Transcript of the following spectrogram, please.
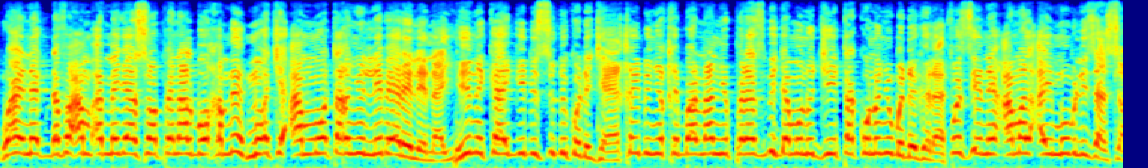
waaye nag dafa am ab médiation pénale boo xam ne moo ci am moo tax ñu libéré leen ay yéen kaay gi di suddi ko di jeex xëy duñu xibaar naan ñu presse bi jamono ji takku nañu ba dëgëra fas yéene amal ay mobilisation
